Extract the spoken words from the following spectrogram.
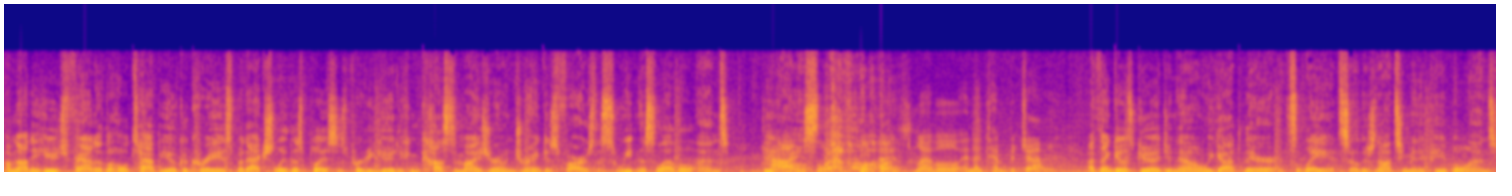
I'm not a huge fan of the whole tapioca craze, but actually, this place is pretty good. You can customize your own drink as far as the sweetness level and the How- ice level. Ice level and the temperature. I think it was good, you know, we got there, it's late, so there's not too many people, and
